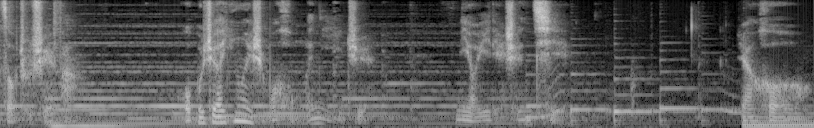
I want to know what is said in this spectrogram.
走出睡房，我不知道因为什么哄了你一句，你有一点生气，然后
